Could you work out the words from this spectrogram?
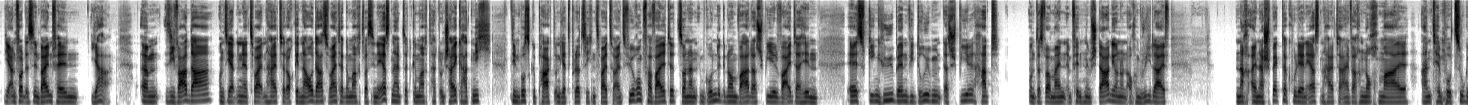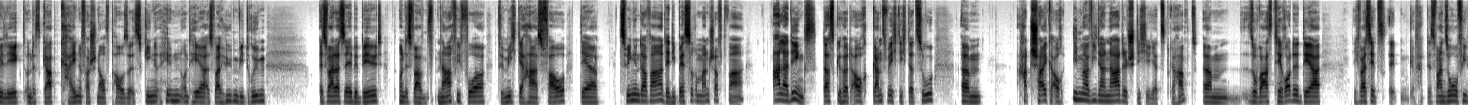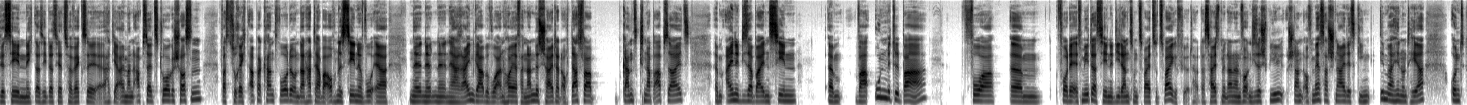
Die Antwort ist in beiden Fällen ja. Ähm, sie war da und sie hat in der zweiten Halbzeit auch genau das weitergemacht, was sie in der ersten Halbzeit gemacht hat. Und Schalke hat nicht den Bus geparkt und jetzt plötzlich ein 2 zu 1 Führung verwaltet, sondern im Grunde genommen war das Spiel weiterhin. Es ging hüben wie drüben. Das Spiel hat, und das war mein Empfinden im Stadion und auch im Real Life, nach einer spektakulären ersten Halbzeit einfach nochmal an Tempo zugelegt und es gab keine Verschnaufpause. Es ging hin und her, es war hüben wie drüben es war dasselbe Bild und es war nach wie vor für mich der HSV, der zwingender war, der die bessere Mannschaft war. Allerdings, das gehört auch ganz wichtig dazu, ähm, hat Schalke auch immer wieder Nadelstiche jetzt gehabt. Ähm, so war es Terodde, der, ich weiß jetzt, äh, das waren so viele Szenen, nicht, dass ich das jetzt verwechsel. Er hat ja einmal ein Abseitstor geschossen, was zu Recht aberkannt wurde. Und dann hat er aber auch eine Szene, wo er eine, eine, eine Hereingabe, wo er an Heuer Fernandes scheitert. Auch das war ganz knapp abseits. Ähm, eine dieser beiden Szenen ähm, war unmittelbar vor, ähm, vor der Elfmeterszene, die dann zum 2 zu 2 geführt hat. Das heißt mit anderen Worten, dieses Spiel stand auf Messerschneide, es ging immer hin und her und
